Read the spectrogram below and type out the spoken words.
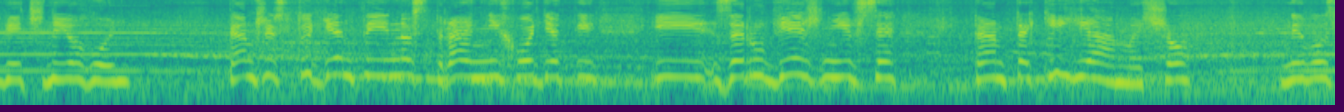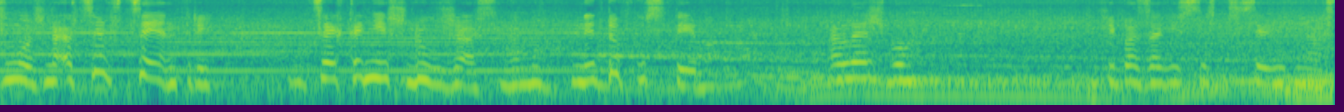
Вічний огонь. Там же студенти іностранні ходять і, і зарубіжні, і все. Там такі ями, що невозможно. А це в центрі. Це, звісно, ужасно, ну, недопустимо. Але ж бо хіба завісить все від нас.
